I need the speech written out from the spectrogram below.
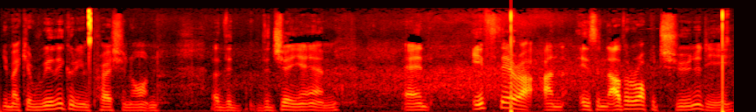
you make a really good impression on uh, the, the GM, and if there are an, is another opportunity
